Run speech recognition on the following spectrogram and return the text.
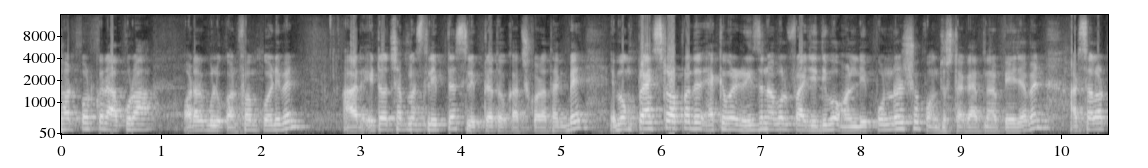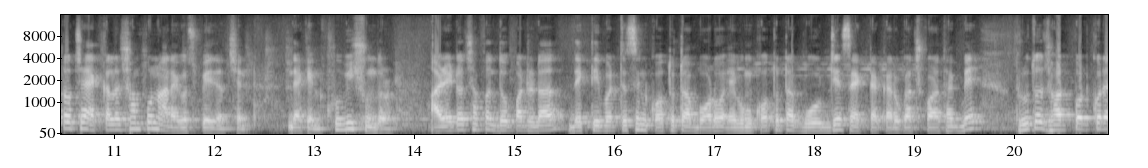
ঝটপট করে আপুরা অর্ডারগুলো কনফার্ম করে নেবেন। আর এটা হচ্ছে আপনার স্লিপটা, স্লিপটাতেও কাজ করা থাকবে। এবং প্রাইসটা আপনাদের একেবারে রিজনেবল প্রাইজে দিব। অনলি পনেরোশো পঞ্চাশ টাকায় আপনারা পেয়ে যাবেন। আর সালোয়ারটা হচ্ছে এক কালার সম্পূর্ণ আর এগোজ পেয়ে যাচ্ছেন। দেখেন, খুবই সুন্দর। আর এটা হচ্ছে আপনার দোপাটাটা দেখতেই পারতেছেন কতটা বড় এবং কতটা গোর্জিয়াস একটা কারুকাজ করা থাকবে। দ্রুত ঝটপট করে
